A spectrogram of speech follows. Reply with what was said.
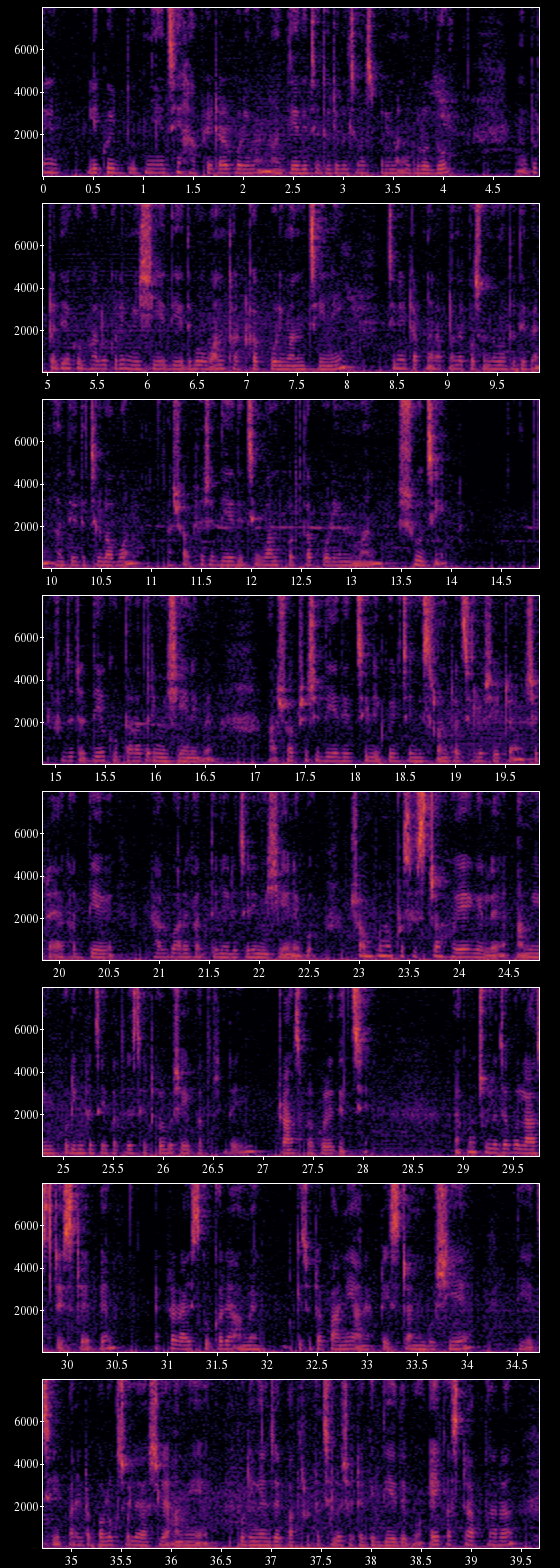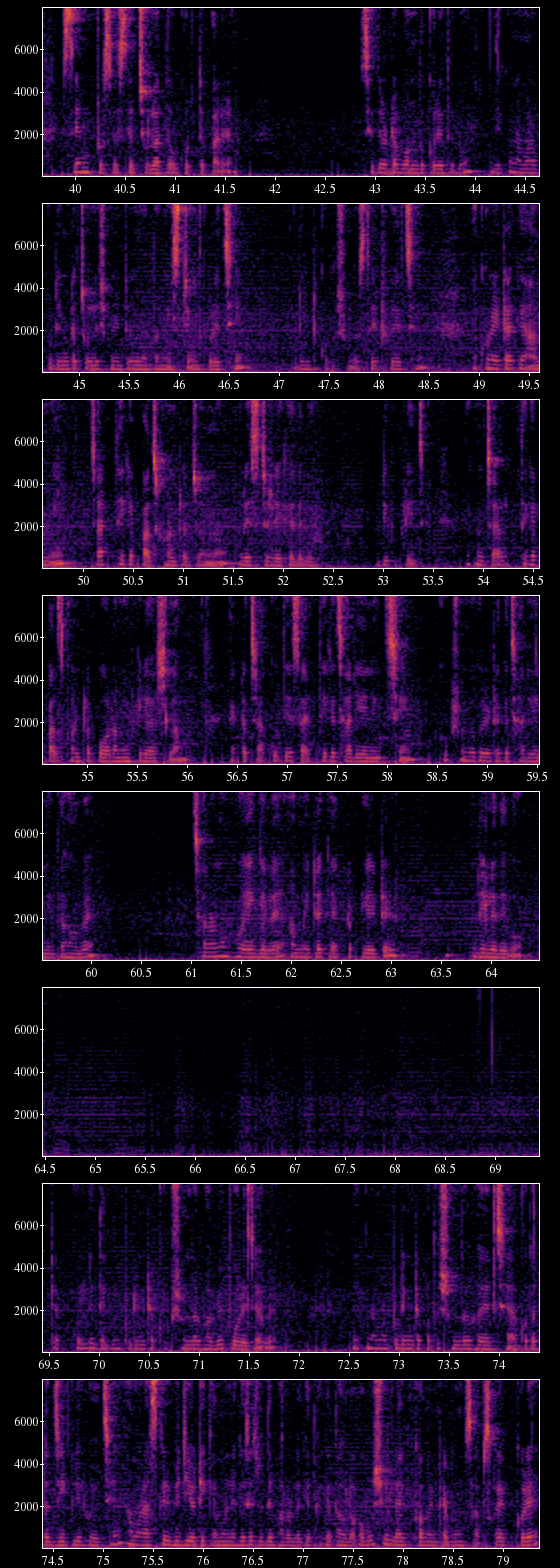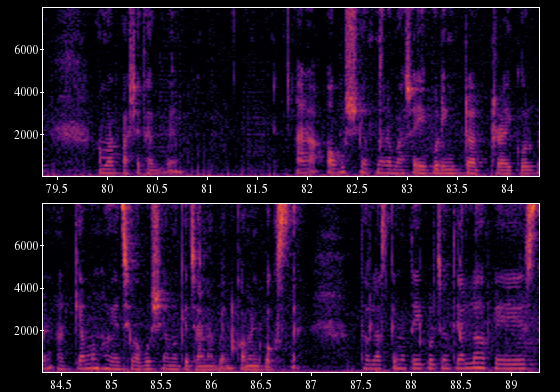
লিকুইড দুধ নিয়েছি হাফ লিটার পরিমাণ আর দিয়ে দিচ্ছি দুই টেবিল চামচ পরিমাণ গুঁড়ো দুধ। দুধটা দিয়ে খুব ভালো করে মিশিয়ে দিয়ে দেবো ওয়ান থার্ড কাপ পরিমাণ চিনি। চিনিটা আপনারা আপনাদের পছন্দ মতো দেবেন। আর দিয়ে দিচ্ছি লবণ। আর সবশেষে দিয়ে দিচ্ছি ওয়ান ফোর্থ কাপ পরিমাণ সুজি। সুজিটা দিয়ে খুব তাড়াতাড়ি মিশিয়ে নেবেন। আর সবশেষে দিয়ে দিচ্ছি লিকুইড যে মিশ্রণটা ছিল সেটা সেটা এক হাত দিয়ে ঢালবো আর এক হাত দিয়ে নেড়ে চেড়ে মিশিয়ে নেব। সম্পূর্ণ প্রসেসটা হয়ে গেলে আমি পুডিংটা যে পাত্রে সেট করব, সেই পাত্রটাই ট্রান্সফার করে দিচ্ছি। এখন চলে যাব লাস্ট স্টেপে একটা রাইস কুকারে আমি কিছুটা পানি আর একটা স্ট্যান্ড বসিয়ে দিয়েছি, পানিটা বলক চলে আসলে আমি পুডিংয়ের যে পাত্রটা ছিল সেটাকে দিয়ে দেবো। এই কাজটা আপনারা সেম প্রসেসে চুলাতেও করতে পারেন। ছিদ্রটা বন্ধ করে দেবো। দেখুন আমার পুডিংটা চল্লিশ মিনিটের মতো আমি স্টিম করেছি। পুডিংটা কত সুন্দর সেট হয়েছে। এখন এটাকে আমি চার থেকে পাঁচ ঘণ্টার জন্য রেস্টে রেখে দেবো। ডিপ ফ্রিজ এখন চার থেকে পাঁচ ঘণ্টা পর আমি ফিরে আসলাম। একটা চাকু দিয়ে সাইড থেকে ছাড়িয়ে নিচ্ছি। খুব সুন্দর করে এটাকে ছাড়িয়ে নিতে হবে। ছাড়ানো হয়ে গেলে আমি এটাকে একটা প্লেটে ঢেলে দেব। ট্যাপ করলে দেখবেন পুডিংটা খুব সুন্দরভাবে পড়ে যাবে। দেখুন আমার পুডিংটা কত সুন্দর হয়েছে আর কতটা জিগলি হয়েছে। আমার আজকের ভিডিওটি কেমন লেগেছে যদি ভালো লেগে থাকে তাহলে অবশ্যই লাইক কমেন্ট এবং সাবস্ক্রাইব করে আমার পাশে থাকবেন। আর অবশ্যই আপনারা বাসায় এই পুডিংটা ট্রাই করবেন। আর কেমন হয়েছে অবশ্যই আমাকে জানাবেন কমেন্ট বক্সে তাহলে আজকের মতো এই পর্যন্ত আল্লাহ হাফেজ।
